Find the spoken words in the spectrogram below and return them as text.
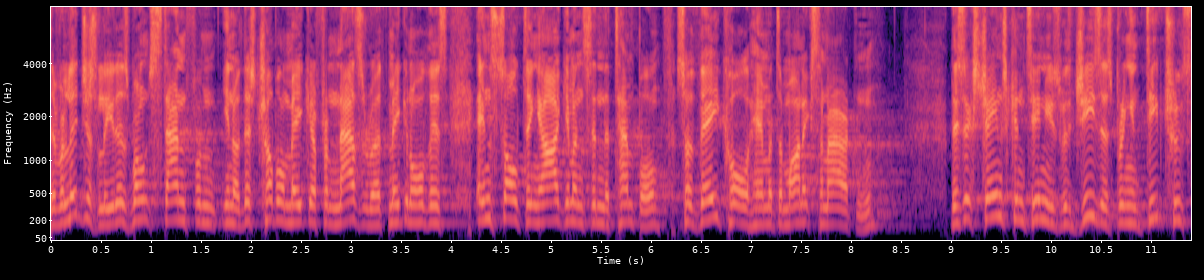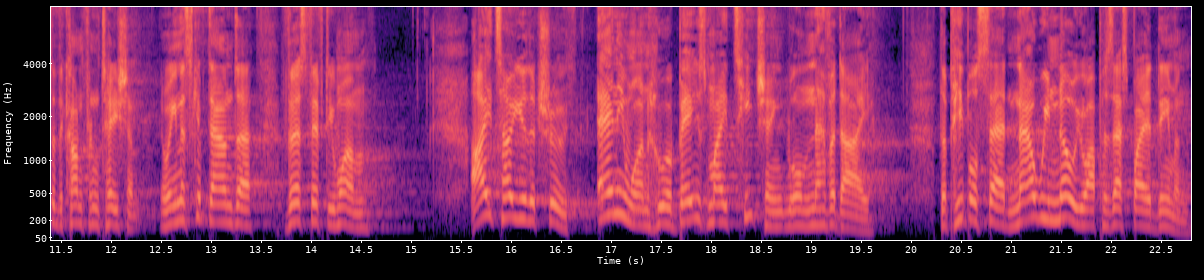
The religious leaders won't stand from, you know, this troublemaker from Nazareth making all these insulting arguments in the temple, so they call him a demonic Samaritan. This exchange continues with Jesus bringing deep truths to the confrontation. And we're going to skip down to verse 51. I tell you the truth, anyone who obeys my teaching will never die. The people said, Now we know you are possessed by a demon.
